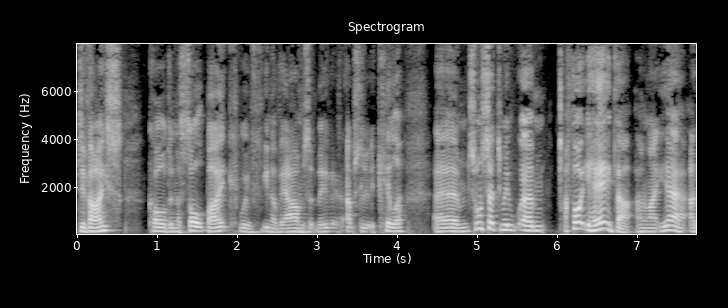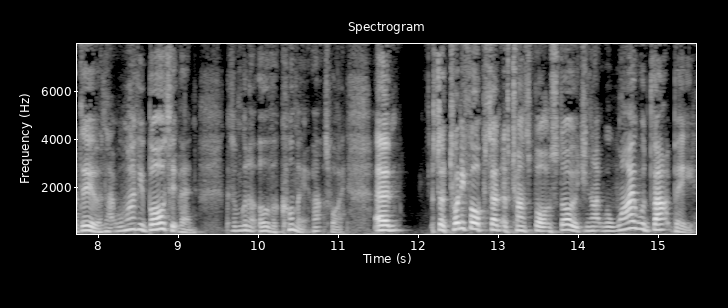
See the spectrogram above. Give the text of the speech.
device called an assault bike with you know the arms that move. Absolutely killer. Um, someone said to me, um, "I thought you hated that." I'm like, "Yeah, I do." I was like, "Well, why have you bought it then?" Because I'm going to overcome it. That's why. Um, so 24% of transport and storage. You're like, well, why would that be?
